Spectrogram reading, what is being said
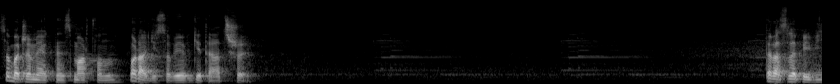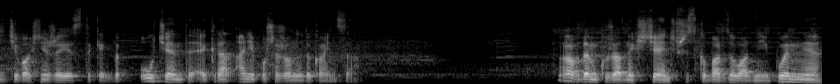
Zobaczymy jak ten smartfon poradzi sobie w GTA 3. Teraz lepiej widzicie właśnie, że jest tak jakby ucięty ekran, a nie poszerzony do końca. O, w demku żadnych ścięć, wszystko bardzo ładnie i płynnie.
